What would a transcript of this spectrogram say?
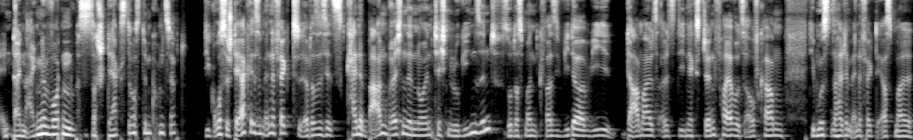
In deinen eigenen Worten, was ist das Stärkste aus dem Konzept? Die große Stärke ist im Endeffekt, äh, dass es jetzt keine bahnbrechenden neuen Technologien sind, so dass man quasi wieder wie damals, als die Next-Gen-Firewalls aufkamen, die mussten halt im Endeffekt erstmal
